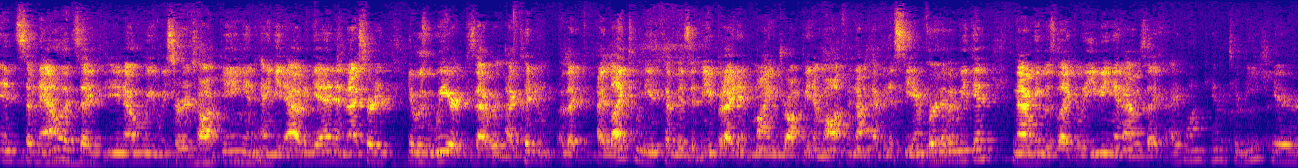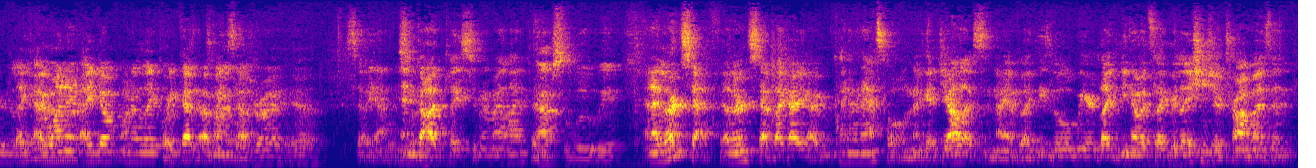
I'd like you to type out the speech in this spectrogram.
and so now it's like you know we, we started talking and hanging out again, and I started. It was weird because I was I couldn't like I liked when he'd come visit me, but I didn't mind dropping him off and not having to see him for Yeah. another weekend. Now he was like leaving, and I was like, I want him to be here. Like I want to. I don't want to like wake up The by time was myself. Right, yeah. So yeah, So- and God placed him in my life. And, Absolutely. and I learned stuff. I learned stuff. Like I, I'm kind of an asshole, and I get jealous, and I have like these little weird, like you know, it's like relationship traumas, and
